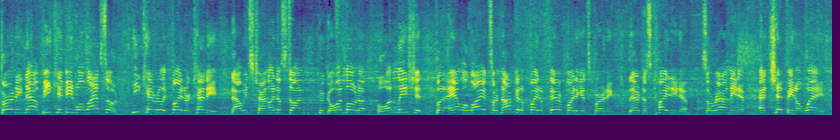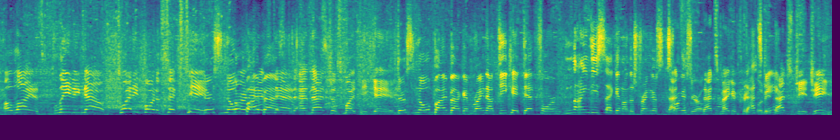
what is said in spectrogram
Burning now, BKB well lassoed. He can't really fight, or Kenny. Now he's channeling a stun, could go on Loda, he'll unleash it, but Alliance are not going to fight a fair fight against Burning. They're just kiting him, surrounding him, and chipping away. Alliance leading now, 24 to 16. There's no Burning buyback. dead, and that just might be game. There's no buyback, and right now DK dead for 90 second on the strongest, that's, strongest hero. That's mega creep. That's, game. that's GG.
